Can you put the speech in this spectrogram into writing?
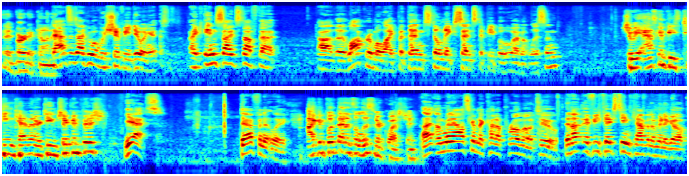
uh, verdict on it. That's exactly what we should be doing. It's like inside stuff that uh, the locker room will like, but then still makes sense to people who haven't listened. Should we ask him if he's Team Kevin or Team Chicken Fish? Yes, definitely. I can put that as a listener question. I, I'm gonna ask him to cut a promo too. Then I, if he picks Team Kevin, I'm gonna go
